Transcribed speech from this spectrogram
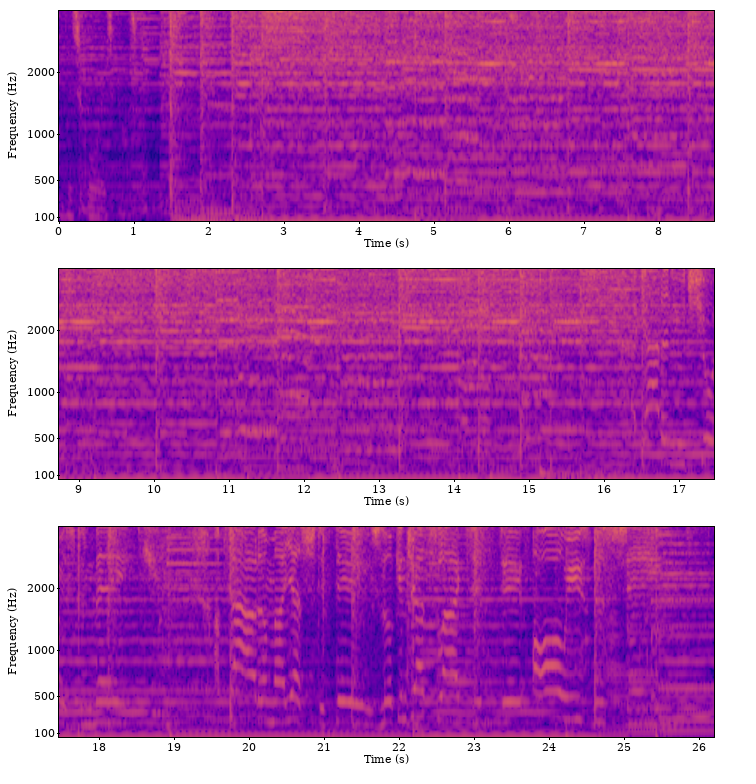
of this glorious gospel. Looking just like today, always the same.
